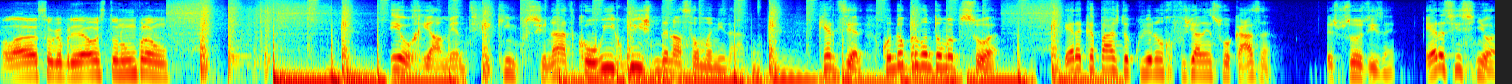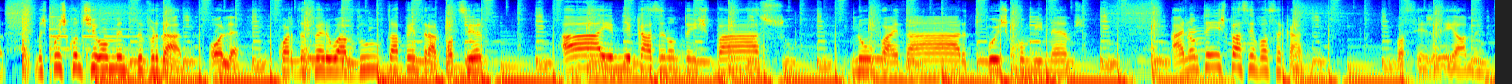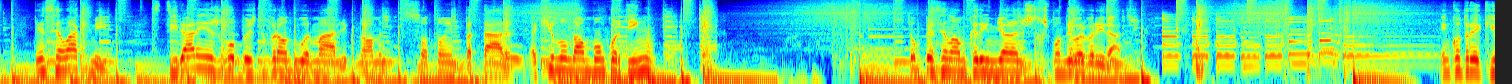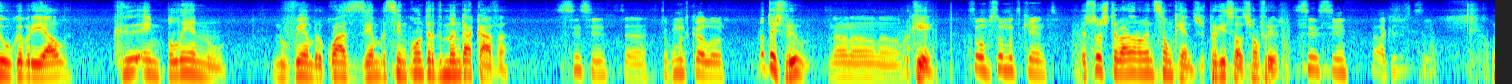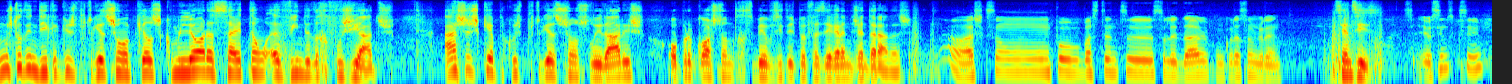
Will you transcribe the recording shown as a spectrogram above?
Olá, eu sou o Gabriel, estou no 1 para 1. Eu realmente fico impressionado com o egoísmo da nossa humanidade. Quer dizer, quando eu pergunto a uma pessoa, era capaz de acolher um refugiado em sua casa? As pessoas dizem, era sim senhor. Mas depois quando chega o momento da verdade, olha, quarta-feira o Abdul está para entrar, pode ser? Ai, a minha casa não tem espaço, não vai dar, depois combinamos. Ai, não tem espaço em vossa casa. Realmente, pensem lá comigo. Se tirarem as roupas de verão do armário, que normalmente só estão a empatar, aquilo não dá um bom quartinho? Então pensem lá um bocadinho melhor antes de responder barbaridades. Encontrei aqui o Gabriel, que em pleno novembro, quase dezembro, se encontra de manga à cava. Sim, sim, tá. estou com muito calor. Não tens frio? Não, não, não. Porquê? Sou uma pessoa muito quente. As pessoas que trabalham normalmente são quentes, os preguiçosos são frios. Sim, sim. Ah, que sim. Um estudo indica que os portugueses são aqueles que melhor aceitam a vinda de refugiados. Achas que é porque os portugueses são solidários ou porque gostam de receber visitas para fazer grandes jantaradas? Não, acho que são um povo bastante solidário, com um coração grande. Sentes isso? Eu sinto que sim.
